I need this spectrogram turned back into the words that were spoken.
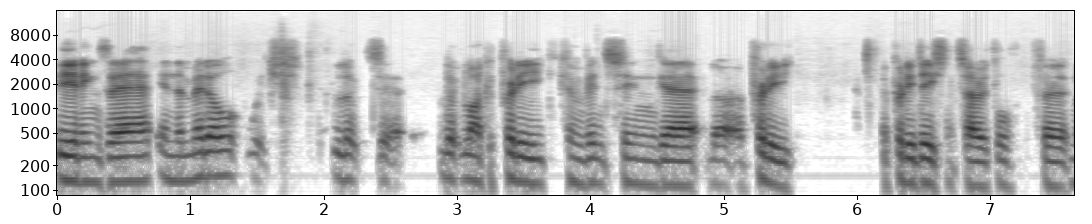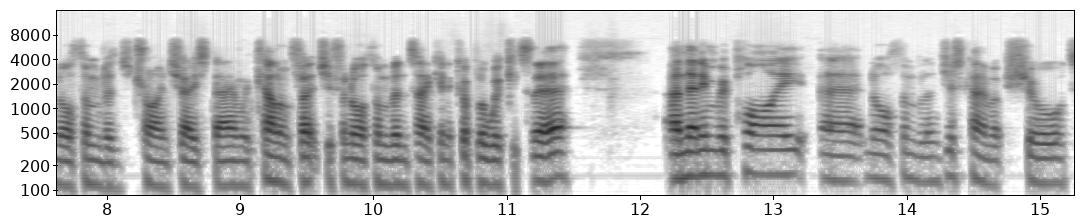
the innings there in the middle, which looked uh, looked like a pretty convincing, uh, a pretty a pretty decent total for Northumberland to try and chase down. With Callum Fletcher for Northumberland taking a couple of wickets there. And then in reply, uh, Northumberland just came up short.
